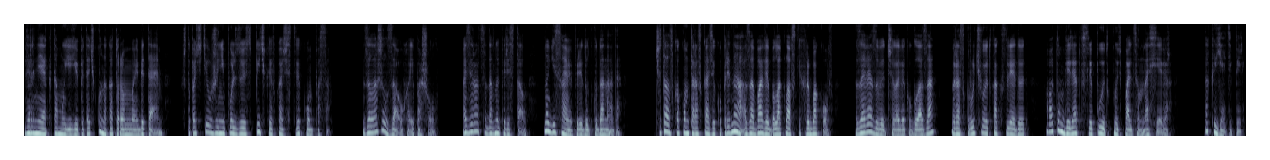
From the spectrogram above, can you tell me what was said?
вернее, к тому ее пятачку, на котором мы обитаем, что почти уже не пользуюсь спичкой в качестве компаса. Заложил за ухо и пошел. Озираться давно перестал, ноги сами перейдут куда надо. Читал в каком-то рассказе Куприна о забаве балаклавских рыбаков. Завязывают человеку глаза, раскручивают как следует, а потом велят вслепую ткнуть пальцем на север. Так и я теперь.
